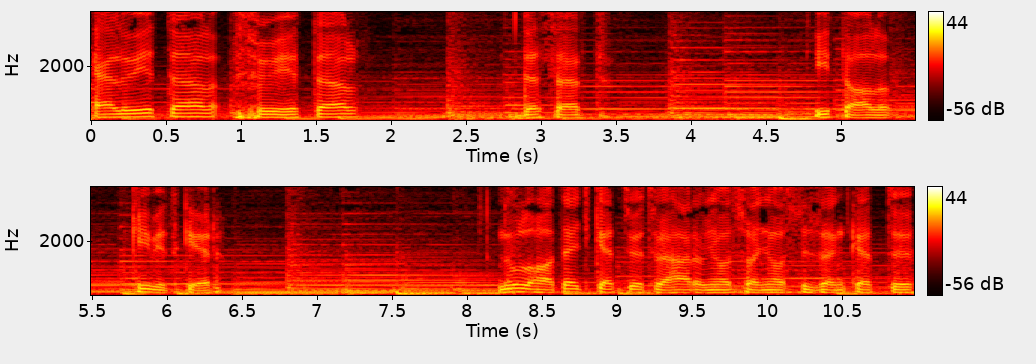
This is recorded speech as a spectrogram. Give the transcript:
Előétel, főétel, desszert, ital, ki mit kér? 061-253-88-12.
